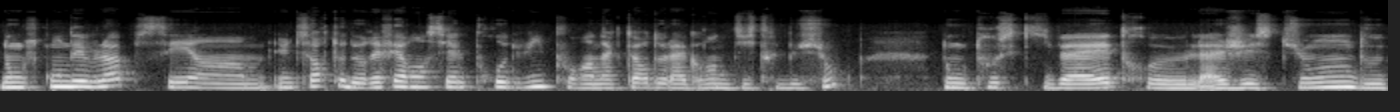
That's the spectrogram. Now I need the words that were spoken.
Donc ce qu'on développe, c'est une sorte de référentiel produit pour un acteur de la grande distribution. Tout ce qui va être euh, la gestion de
